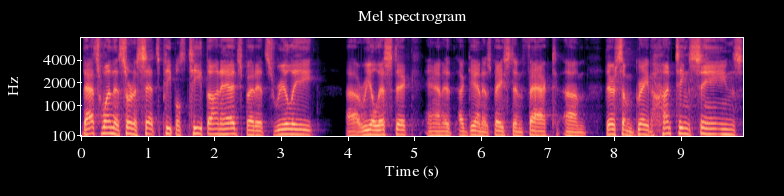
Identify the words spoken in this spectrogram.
that's one that sort of sets people's teeth on edge, but it's really uh, realistic. And it, again, is based in fact. Um, there's some great hunting scenes.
